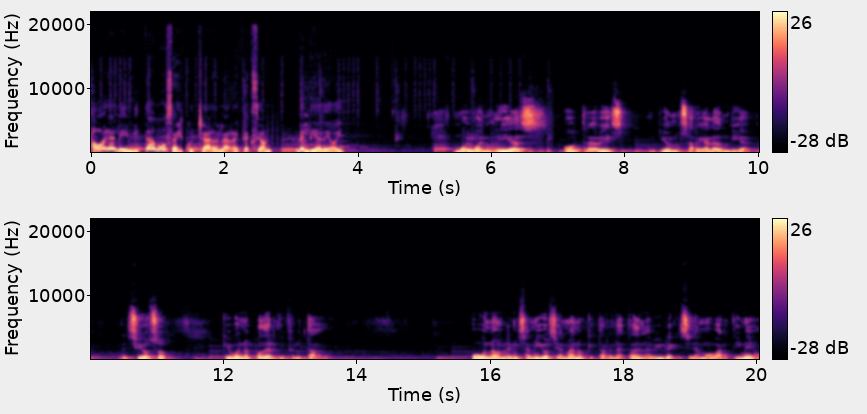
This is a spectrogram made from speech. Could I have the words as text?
Ahora le invitamos a escuchar la reflexión del día de hoy. Muy buenos días, otra vez Dios nos ha regalado un día precioso, qué bueno es poder disfrutarlo. Hubo un hombre, mis amigos y hermanos, que está relatado en la Biblia que se llamó Bartimeo.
